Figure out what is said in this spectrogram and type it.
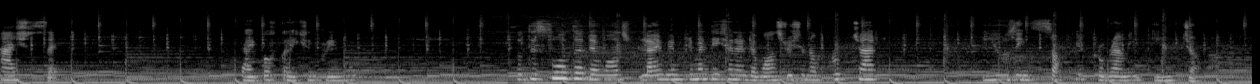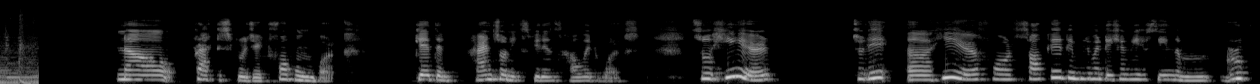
hash set type of collection framework. So this was the live implementation and demonstration of group chat using socket programming in Java. Now practice project for homework. Get a hands-on experience how it works. So here today uh, here for socket implementation we have seen the group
